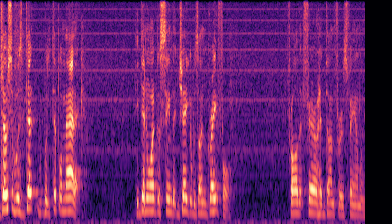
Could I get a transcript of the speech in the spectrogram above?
Joseph was, di- was diplomatic. He didn't want it to seem that Jacob was ungrateful for all that Pharaoh had done for his family.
